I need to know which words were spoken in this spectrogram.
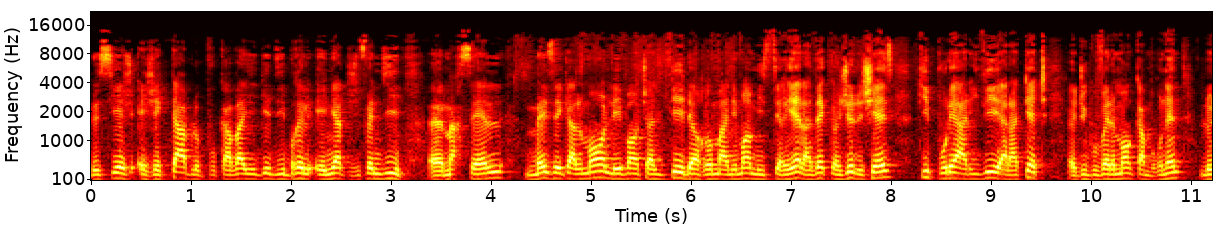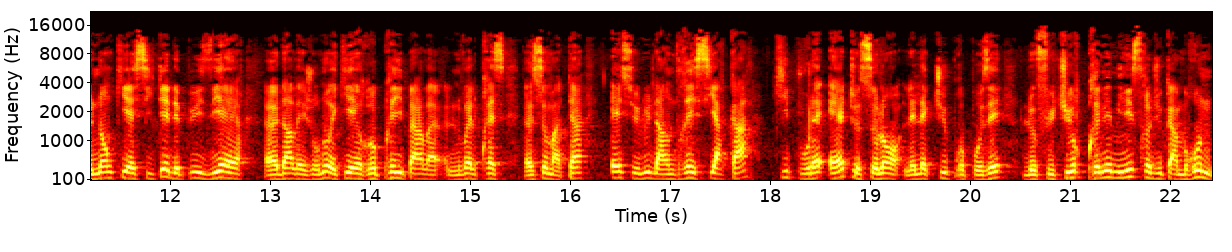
de sièges éjectables pour Kavaïge Dibril et Niat Jifendi euh, Marcel, mais également l'éventualité d'un remaniement ministériel avec un jeu de chaises qui pourrait arriver à la tête euh, du gouvernement camerounais. Le nom qui est cité depuis hier dans les journaux et qui est repris par la nouvelle presse ce matin est celui d'André Siaka, qui pourrait être, selon les lectures proposées, le futur Premier ministre du Cameroun.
